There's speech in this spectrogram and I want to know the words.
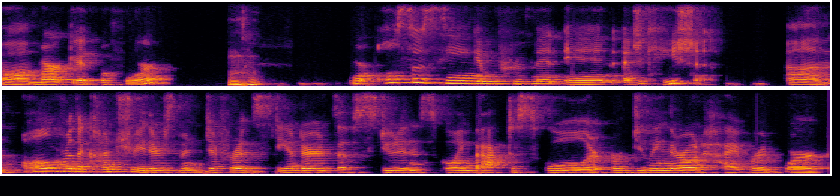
uh, market before. Mm-hmm. We're also seeing improvement in education. Um, all over the country, there's been different standards of students going back to school or, or doing their own hybrid work.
